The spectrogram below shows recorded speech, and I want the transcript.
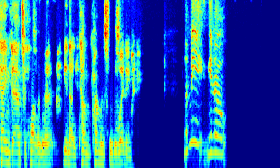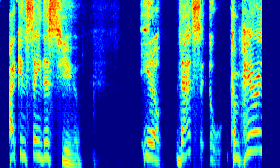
came down to cover the, you know, come, come and see the wedding. Let me, you know, I can say this to you. You know, that's comparing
